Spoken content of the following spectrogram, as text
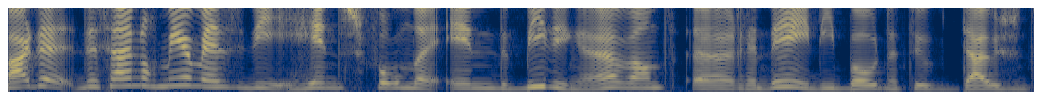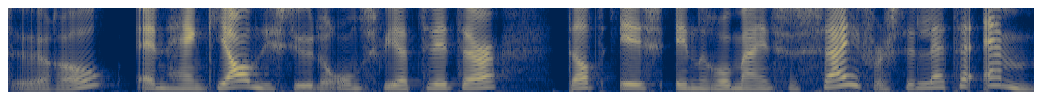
Maar de- er zijn nog meer mensen die hints vonden in de biedingen. Want eh, René die bood natuurlijk 1000 euro. En Henk Jan die stuurde ons via Twitter. Dat is in Romeinse cijfers de letter M.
